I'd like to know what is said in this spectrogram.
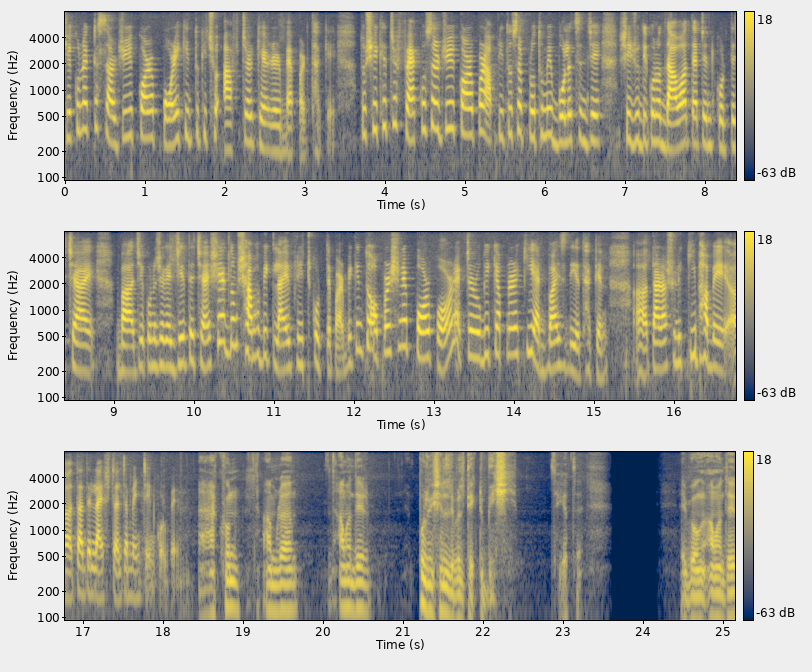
যে কোনো একটা সার্জারি করার পরে কিন্তু কিছু আফটার কেয়ারের ব্যাপার থাকে। তো সেক্ষেত্রে ফ্যাকো সার্জারি করার পর আপনি তো স্যার প্রথমেই বলেছেন যে সে যদি কোনো দাওয়াত অ্যাটেন্ড করতে চায় বা যে কোনো জায়গায় যেতে চায়, সে একদম স্বাভাবিক লাইফ লিড করতে পারবে। কিন্তু অপারেশনের পর পর একটা রোগীকে আপনারা কি অ্যাডভাইস দিয়ে থাকেন? তারা আসলে কীভাবে তাদের লাইফস্টাইলটা মেনটেন করবে? এখন আমরা, আমাদের পলিউশন লেভেলটা একটু বেশি, ঠিক আছে? এবং আমাদের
